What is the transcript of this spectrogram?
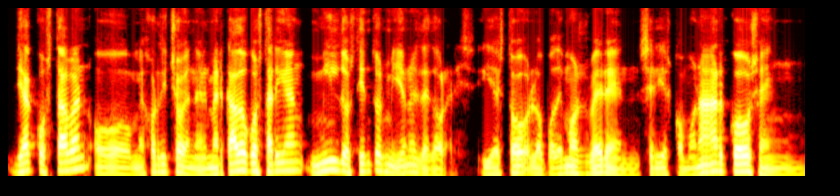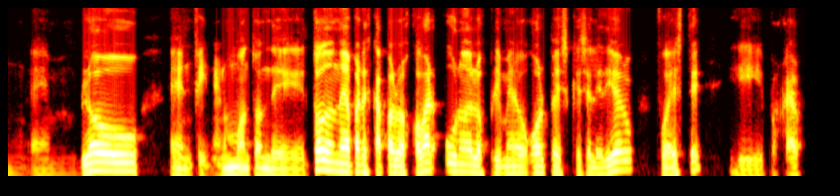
ya costaban, o mejor dicho, en el mercado costarían 1.200 millones de dólares. Y esto lo podemos ver en series como Narcos, en, en Blow, en fin, en un montón de... Todo donde aparezca Pablo Escobar, uno de los primeros golpes que se le dieron fue este, y pues claro,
